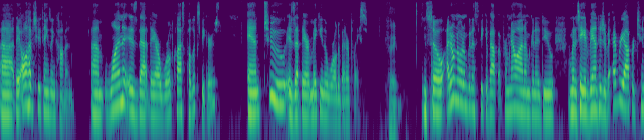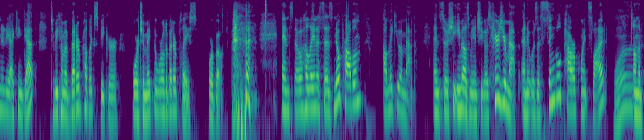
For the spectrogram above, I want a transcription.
Uh, they all have two things in common. Um, one is that they are world class public speakers, and two is that they are making the world a better place. Okay. And so I don't know what I'm going to speak about, but from now on, I'm going to do, I'm going to take advantage of every opportunity I can get to become a better public speaker or to make the world a better place or both. and so Helena says, no problem. I'll make you a map. And so she emails me and she goes, Here's your map. And it was a single PowerPoint slide. What? On the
